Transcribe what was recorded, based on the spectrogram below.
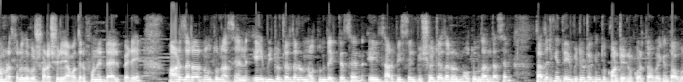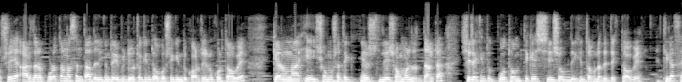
আমরা চলে যাব সরাসরি আমাদের ফোনের ডায়াল প্যাডে। আর যারা নতুন আছেন, এই ভিডিওটা যারা নতুন দেখতেছেন, এই সার্ভিসের বিষয়টা যারা নতুন জানতেছেন, তাদের কিন্তু এই ভিডিওটা কিন্তু কন্টিনিউ করতে হবে কিন্তু অবশ্যই। আর যারা পুরাতন আছেন, তাদের কিন্তু এই ভিডিওটা কিন্তু অবশ্যই কিন্তু কন্টিনিউ করতে হবে। কেননা এই সমস্যা থেকে যে সমাধানটা, সেটা কিন্তু প্রথম থেকে শেষ অবধি কিন্তু আপনাদের দেখতে হবে। ঠিক আছে?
